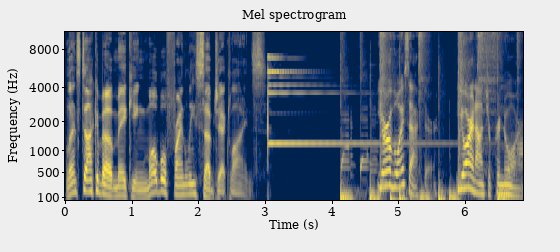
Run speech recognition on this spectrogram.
Let's talk about making mobile friendly subject lines. You're a voice actor. You're an entrepreneur.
